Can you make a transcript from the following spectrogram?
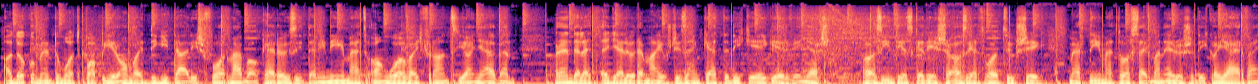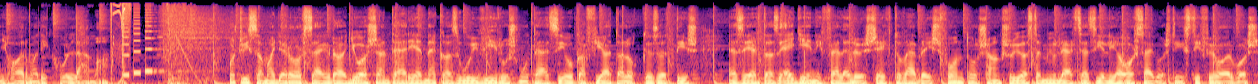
A dokumentumot papíron vagy digitális formában kell rögzíteni német, angol vagy francia nyelven. A rendelet egyelőre május 12-ig érvényes. Az intézkedésre azért volt szükség, mert Németországban erősödik a járvány harmadik hulláma. Most vissza Magyarországra, gyorsan terjednek az új vírusmutációk a fiatalok között is, ezért az egyéni felelősség továbbra is fontos, hangsúlyozta Müller Cecília országos tisztifőorvos.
